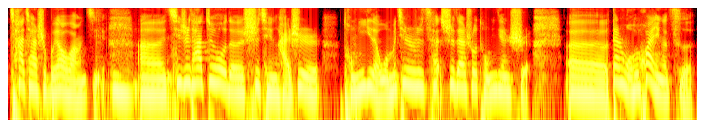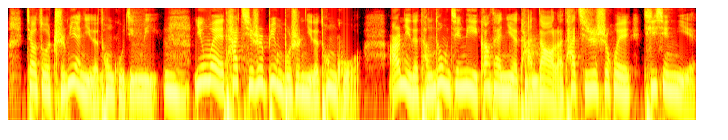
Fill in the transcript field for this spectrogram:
恰恰是不要忘记。嗯呃，其实他最后的事情还是同意的，我们其实是在是在说同一件事。呃，但是我会换一个词，叫做直面你的痛苦经历。嗯因为它其实并不是你的痛苦，而你的疼痛经历，刚才你也谈到了，它其实是会提醒你，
